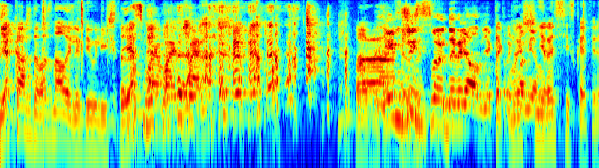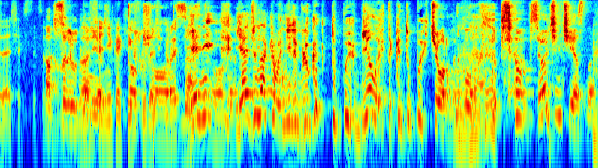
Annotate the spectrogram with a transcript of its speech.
Я каждого знал и любил лично. Yes, my white man. Ладно, Я им жизнь свою доверял в Так, некоторых мы же не российская передача, кстати. да. Абсолютно Вообще нет. никаких Ток-шоу шуточков. Россия. да. Я, не- О, да. я одинаково не люблю как тупых белых, так и тупых черных. Все, все очень честно.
